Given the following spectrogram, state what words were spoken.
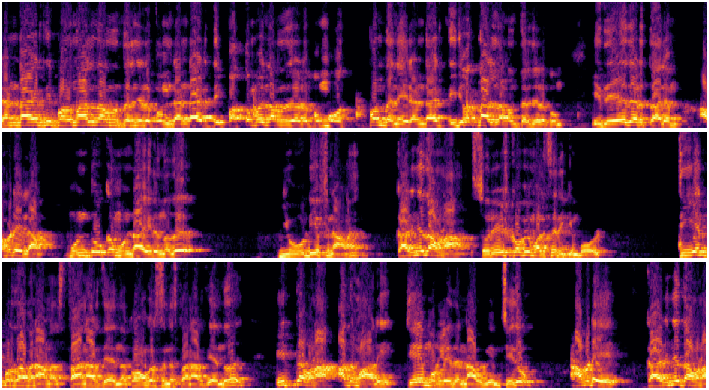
രണ്ടായിരത്തി പതിനാലിൽ നടന്ന തെരഞ്ഞെടുപ്പും രണ്ടായിരത്തി പത്തൊമ്പതിൽ നടന്ന തെരഞ്ഞെടുപ്പും ഒപ്പം തന്നെ രണ്ടായിരത്തി ഇരുപത്തിനാലിൽ നടന്ന തെരഞ്ഞെടുപ്പും ഇത് ഏതെടുത്താലും അവിടെയെല്ലാം മുൻതൂക്കം ഉണ്ടായിരുന്നത് യു ഡി എഫിനാണ്. കഴിഞ്ഞ തവണ സുരേഷ് ഗോപി മത്സരിക്കുമ്പോൾ ടി എൻ പ്രതാപനാണ് സ്ഥാനാർത്ഥിയായിരുന്നത് കോൺഗ്രസിന്റെ സ്ഥാനാർത്ഥിയായിരുന്നത്. ഇത്തവണ അത് മാറി കെ മുരളീധരൻ ആവുകയും ചെയ്തു. അവിടെ കഴിഞ്ഞ തവണ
